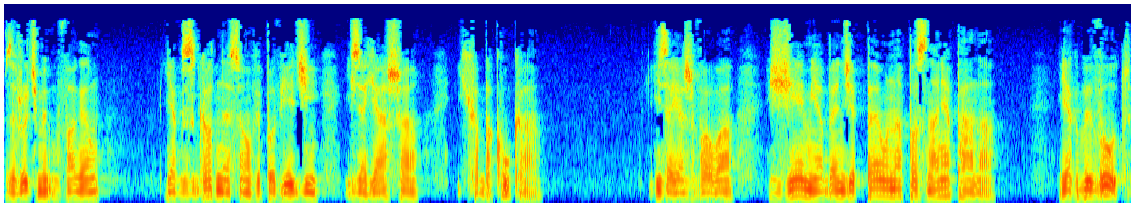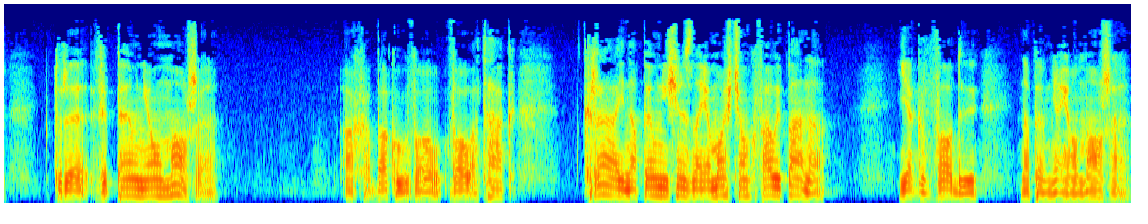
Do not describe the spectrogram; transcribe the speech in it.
Zwróćmy uwagę, jak zgodne są wypowiedzi Izajasza i Habakuka. Izajasz woła, ziemia będzie pełna poznania Pana, jakby wód, które wypełnią morze. A Habakuk woła tak, kraj napełni się znajomością chwały Pana, jak wody napełniają morze.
